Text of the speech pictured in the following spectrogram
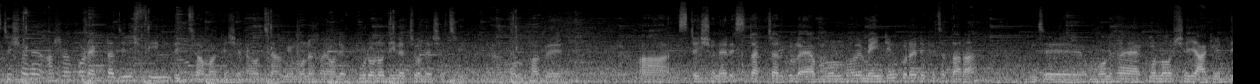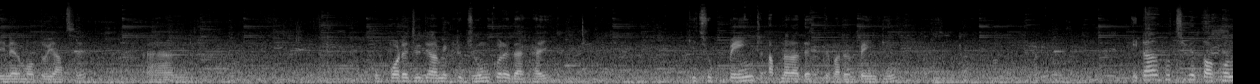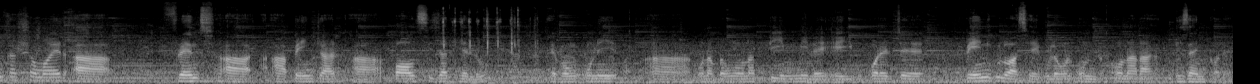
স্টেশনে আসার পর একটা জিনিস ফিল দিচ্ছে আমাকে, সেটা হচ্ছে আমি মনে হয় অনেক পুরনো দিনে চলে এসেছি। এমনভাবে স্টেশনের স্ট্রাকচারগুলো এমনভাবে মেনটেন করে রেখেছে তারা যে মনে হয় এখনও সেই আগের দিনের মতোই আছে। অ্যান্ড উপরে যদি আমি একটু জুম করে দেখাই, কিছু পেইন্ট আপনারা দেখতে পারেন পেইন্টিং এটা হচ্ছে কি তখনকার সময়ের French painter Paul Cesar Helleu এবং উনি আহ, ওনা এবং ওনার টিম মিলে এই উপরের যে পেইন্টগুলো আছে এগুলো ওন- ওন- ওনারা ডিজাইন করে।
